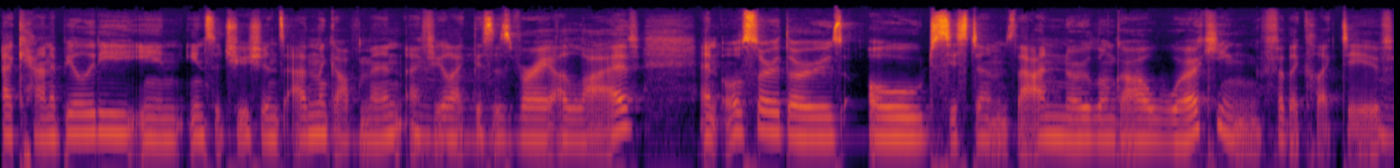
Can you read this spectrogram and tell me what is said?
accountability in institutions and the government. I feel like this mm. is very alive. And also those old systems that are no longer working for the collective.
